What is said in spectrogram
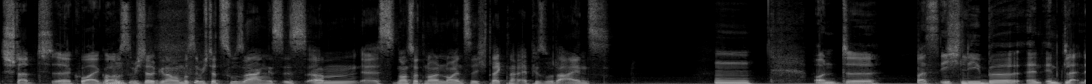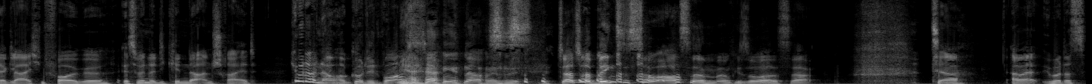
statt äh, Qui-Gon. Man muss nämlich, da, genau, man muss nämlich dazu sagen, es ist, ähm, es ist 1999, direkt nach Episode 1. Mhm. Und äh, was ich liebe in, in der gleichen Folge, ist, wenn er die Kinder anschreit. You don't know how good it was. Ja, genau. Jaja Binks is so awesome. Irgendwie sowas, ja. Tja, aber über das,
